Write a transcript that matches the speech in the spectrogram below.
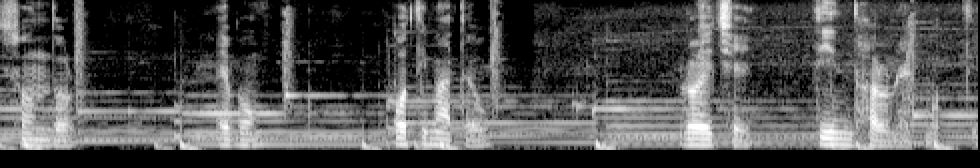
সুন্দর এবং প্রতিমাতেও রয়েছে তিন ধরনের মূর্তি।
